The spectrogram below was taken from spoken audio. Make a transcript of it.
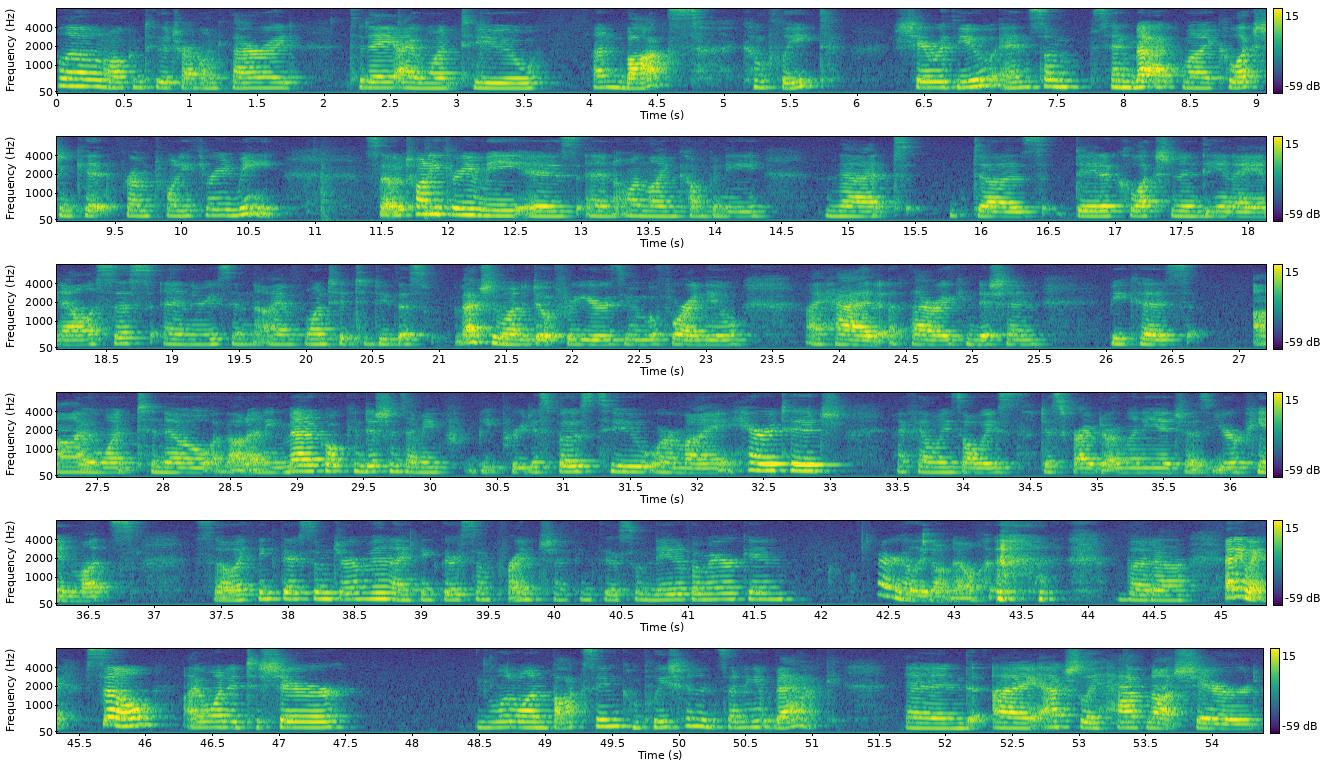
Hello and welcome to the Traveling Thyroid. Today I want to unbox, complete, share with you, and some send back my collection kit from 23andMe. So 23andMe is an online company that does data collection and DNA analysis and the reason I've wanted to do this, I've actually wanted to do it for years even before I knew I had a thyroid condition because I want to know about any medical conditions I may be predisposed to or my heritage. My family's always described our lineage as European mutts. So I think there's some German, I think there's some French, I think there's some Native American. I really don't know. but uh, anyway, so I wanted to share a little unboxing, completion, and sending it back. And I actually have not shared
